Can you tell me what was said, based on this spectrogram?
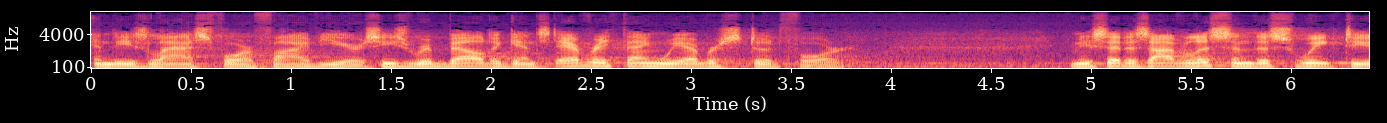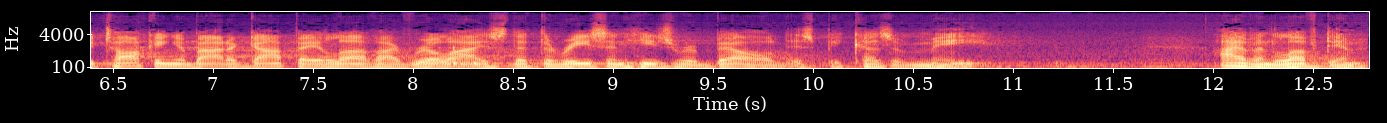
in these last four or five years. He's rebelled against everything we ever stood for. And he said, As I've listened this week to you talking about agape love, I've realized that the reason he's rebelled is because of me. I haven't loved him.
